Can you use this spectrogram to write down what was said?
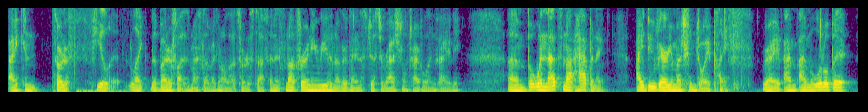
i can sort of feel it like the butterflies in my stomach and all that sort of stuff and it's not for any reason other than it's just irrational travel anxiety um, but when that's not happening i do very much enjoy planes right i'm i'm a little bit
